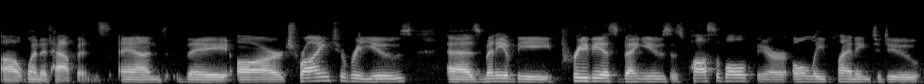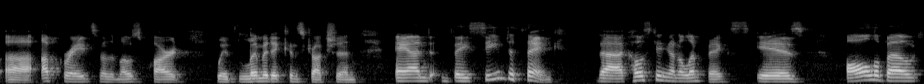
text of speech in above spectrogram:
uh, when it happens. And they are trying to reuse as many of the previous venues as possible. They're only planning to do uh, upgrades for the most part with limited construction, and they seem to think that hosting an Olympics is all about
